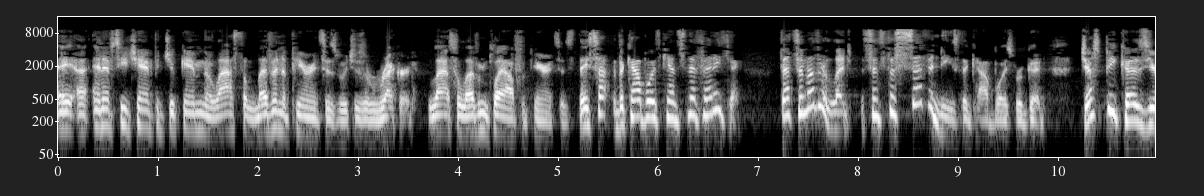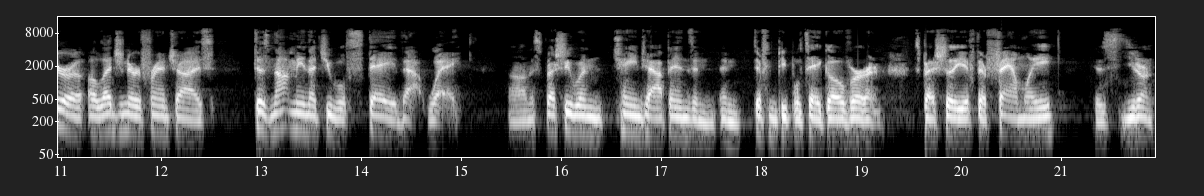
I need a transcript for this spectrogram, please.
a, a, NFC championship game in their last 11 appearances, which is a record. Last 11 playoff appearances. They, the Cowboys can't sniff anything. That's another legend. Since the 70s, the Cowboys were good. Just because you're a, a legendary franchise does not mean that you will stay that way um, especially when change happens and, and different people take over, and especially if they're family, because you don't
